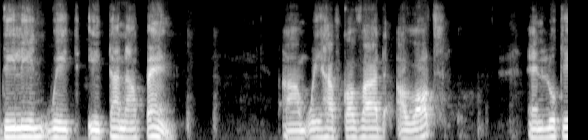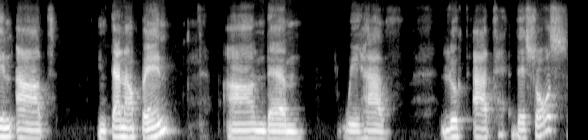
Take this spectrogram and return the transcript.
dealing with internal pain. Um, we have covered a lot and looking at internal pain, and um, we have looked at the source,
